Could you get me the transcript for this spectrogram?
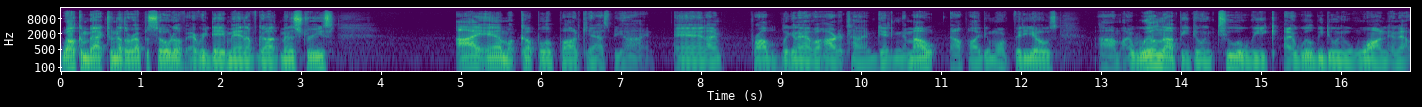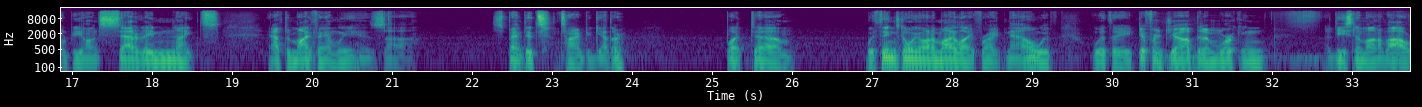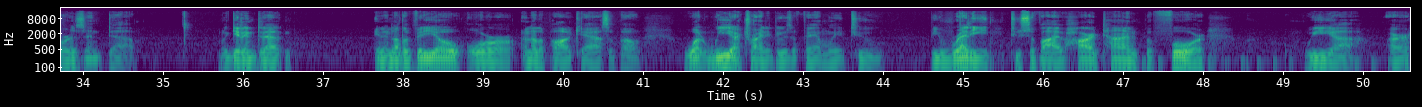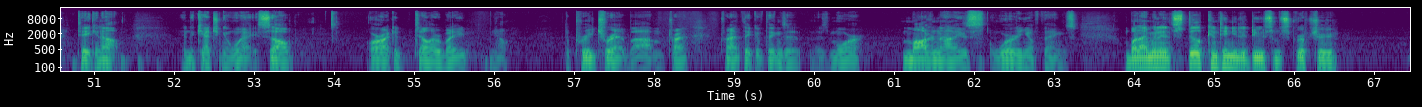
Welcome back to another episode of Everyday Man of God Ministries. I am a couple of podcasts behind, and I'm probably going to have a harder time getting them out. I'll probably do more videos. Um, I will not be doing two a week. I will be doing one, and that would be on Saturday nights after my family has uh, spent its time together. But um, with things going on in my life right now, with with a different job that I'm working a decent amount of hours, and uh, I'm gonna get into that in another video or another podcast about what we are trying to do as a family to be ready to survive hard times before we uh, are taken up in the catching away. So, or I could tell everybody, you know, the pre-trib. Um, trying trying to think of things that is more modernized wording of things. But I'm going to still continue to do some scripture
